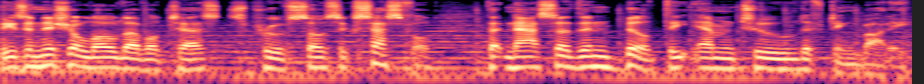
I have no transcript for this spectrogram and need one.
These initial low-level tests proved so successful that NASA then built the M2 lifting body.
